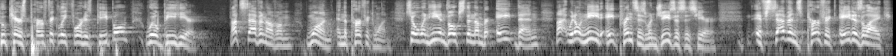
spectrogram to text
who cares perfectly for his people will be here. Not seven of them, one, and the perfect one. So when he invokes the number eight, then, not, we don't need eight princes when Jesus is here. If seven's perfect, eight is like,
